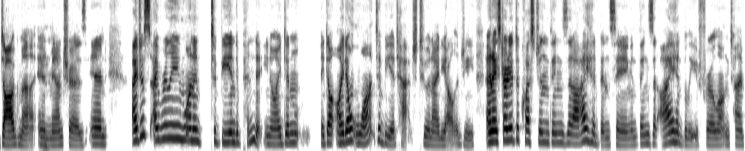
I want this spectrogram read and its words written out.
dogma and mm. mantras and I just I really wanted to be independent. You know, I didn't I don't I don't want to be attached to an ideology. And I started to question things that I had been saying and things that I had believed for a long time.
